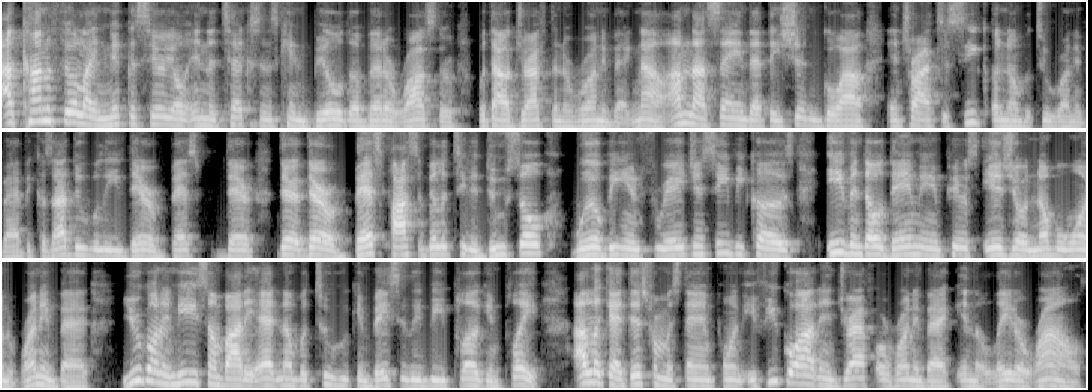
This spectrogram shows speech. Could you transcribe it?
I kind of feel like Nick Caserio and the Texans can build a better roster without drafting a running back. Now, I'm not saying that they shouldn't go out and try to seek a number two running back because I do believe their best their their their best possibility to do so will be in free agency because even though Dameon Pierce is your number one running back, you're going to need somebody at number two who can basically be plug and play. I look at this from a standpoint if you go out and draft a running back in the later rounds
